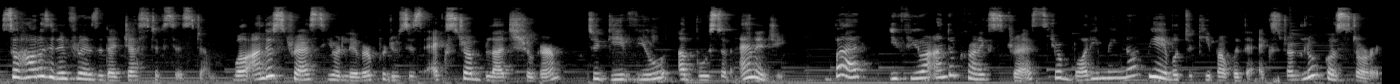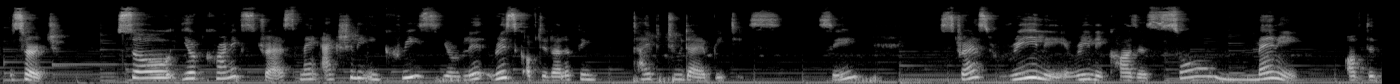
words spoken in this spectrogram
So, how does it influence the digestive system? Well, under stress, your liver produces extra blood sugar to give you a boost of energy. But if you are under chronic stress, your body may not be able to keep up with the extra glucose storage, surge. So, your chronic stress may actually increase your risk of developing type 2 diabetes. See? Stress really, really causes so many of the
